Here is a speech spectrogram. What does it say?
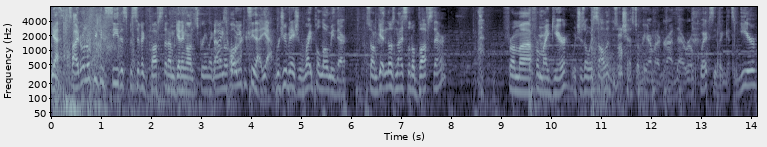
Yeah, so I don't know if you can see the specific buffs that I'm getting on screen. Like, I don't know. Oh, you can see that. Yeah, rejuvenation right below me there. So I'm getting those nice little buffs there from uh, from my gear, which is always solid. There's a chest over here. I'm gonna grab that real quick, see if I can get some gear.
